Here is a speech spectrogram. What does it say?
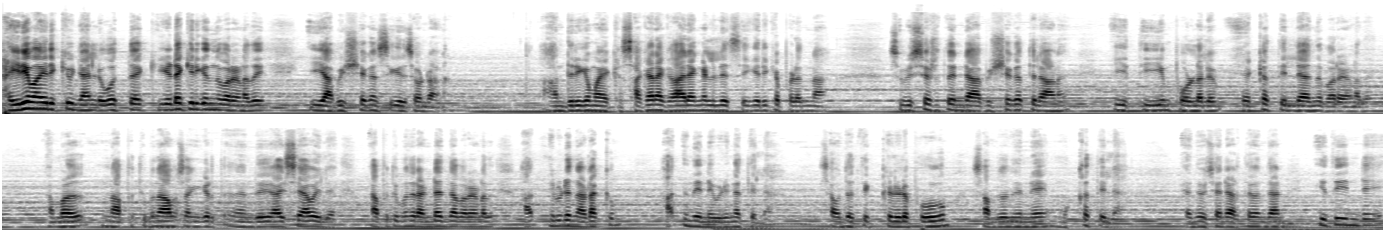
ധൈര്യമായിരിക്കും ഞാൻ ലോകത്തെ കീഴടക്കിയിരിക്കുന്നു പറയണത് ഈ അഭിഷേകം സ്വീകരിച്ചുകൊണ്ടാണ്. ആന്തരികമായ സകല കാലങ്ങളിൽ സ്വീകരിക്കപ്പെടുന്ന സുവിശേഷത്തിന്റെ അഭിഷേകത്തിലാണ് ഈ തീയും പൊള്ളലും ഏക്കത്തില്ല എന്ന് പറയണത്. നമ്മൾ നാൽപ്പത്തിമൂന്നാം സങ്കീർത്ത എന്ത് ആഴ്ചയാവില്ലേ നാൽപ്പത്തിമൂന്ന് രണ്ട് എന്താ പറയണത്? അഗ്നിയുടെ നടക്കും അഗ്നി നിന്നെ വിഴുങ്ങത്തില്ല. സമുദ്രത്തിക്കളിലൂടെ പോകും സമുദ്രം നിന്നെ മുക്കത്തില്ല. എന്ന് വെച്ചാൽ എന്റെ അർത്ഥം എന്താണ്? ഇതിന്റെ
